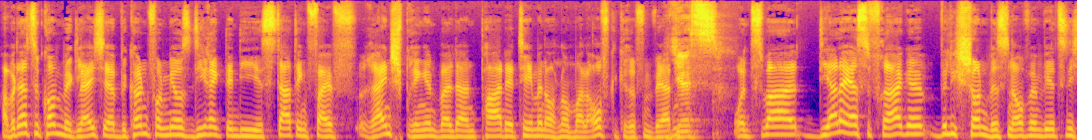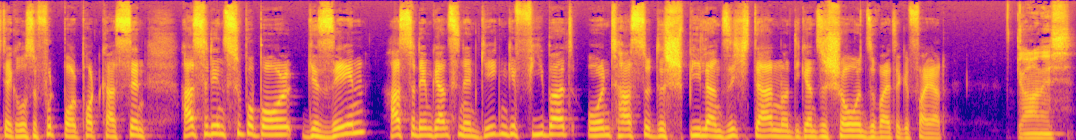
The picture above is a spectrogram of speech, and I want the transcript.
Aber dazu kommen wir gleich. Wir können von mir aus direkt in die Starting Five reinspringen, weil da ein paar der Themen auch nochmal aufgegriffen werden. Yes. Und zwar die allererste Frage will ich schon wissen, auch wenn wir jetzt nicht der große Football-Podcast sind. Hast du den Super Bowl gesehen? Hast du dem Ganzen entgegengefiebert und hast du das Spiel an sich dann und die ganze Show und so weiter gefeiert? Gar nicht.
